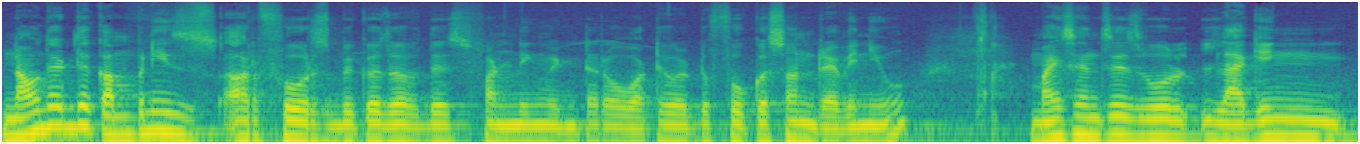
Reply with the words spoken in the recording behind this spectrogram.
now that the companies are forced because of this funding winter or whatever to focus on revenue my sense is well, lagging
